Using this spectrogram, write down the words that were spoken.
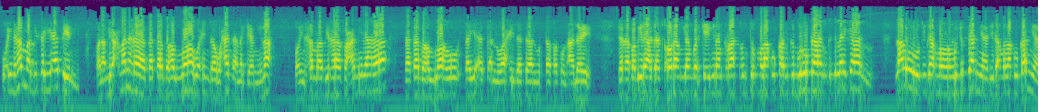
Wa in hamma bi sayyi'atin falam ya'malha katabaha Allah 'indahu hasanah kamilah wa in hamma biha fa'amilaha katabaha Allah sayyi'atan wahidatan muttafaqun alaih. Dan apabila ada seorang yang berkeinginan keras untuk melakukan keburukan, kejelekan, lalu tidak mewujudkannya, tidak melakukannya,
